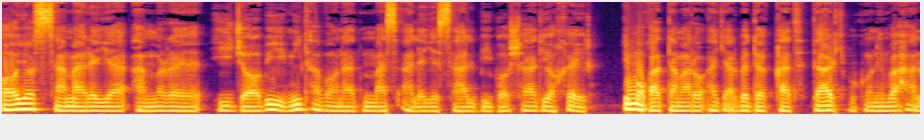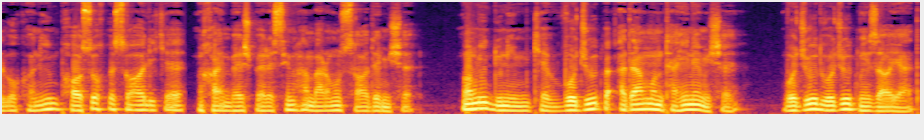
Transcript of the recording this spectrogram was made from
آیا ثمره امر ایجابی می تواند مسئله سلبی باشد یا خیر؟ این مقدمه رو اگر به دقت درک بکنیم و حل بکنیم پاسخ به سوالی که می‌خوایم بهش برسیم هم برامون ساده میشه. ما می‌دونیم که وجود به عدم منتهی نمیشه. وجود وجود میزاید.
